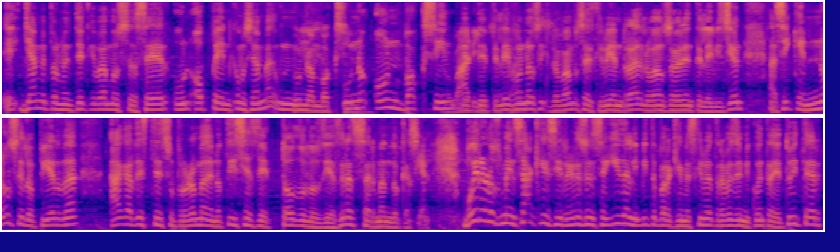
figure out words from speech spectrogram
Eh, ya me prometió que vamos a hacer un open, ¿cómo se llama? Un, unboxing. Un unboxing de, teléfonos. Lo vamos a escribir en radio, lo vamos a ver en televisión. Así que no se lo pierda. Haga de este su programa de noticias de todos los días. Gracias, Armando Casian. Voy a ir a los mensajes y regreso enseguida. Le invito para que me escriba a través de mi cuenta de Twitter,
